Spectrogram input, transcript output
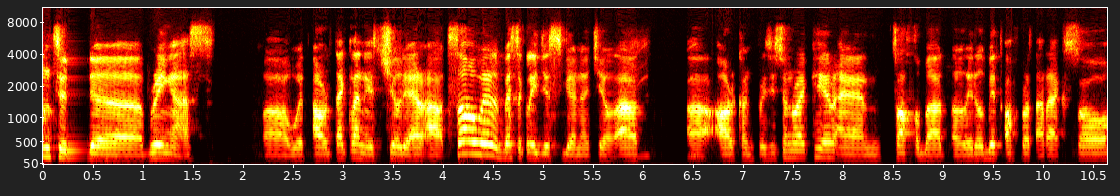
welcome to the Bring Us. Uh, with our tagline is chill the air out. So we're basically just gonna chill out uh, our conversation right here and talk about a little bit of Rotaract. So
